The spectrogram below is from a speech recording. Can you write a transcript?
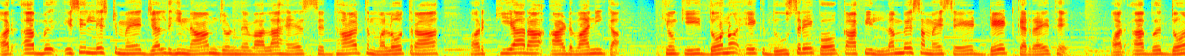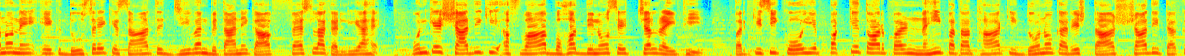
और अब इसी लिस्ट में जल्द ही नाम जुड़ने वाला है सिद्धार्थ मल्होत्रा और कियारा आडवाणी का, क्योंकि दोनों एक दूसरे को काफ़ी लंबे समय से डेट कर रहे थे। और अब दोनों ने एक दूसरे के साथ जीवन बिताने का फैसला कर लिया है। उनके शादी की अफवाह बहुत दिनों से चल रही थी। पर किसी को ये पक्के तौर पर नहीं पता था कि दोनों का रिश्ता शादी तक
